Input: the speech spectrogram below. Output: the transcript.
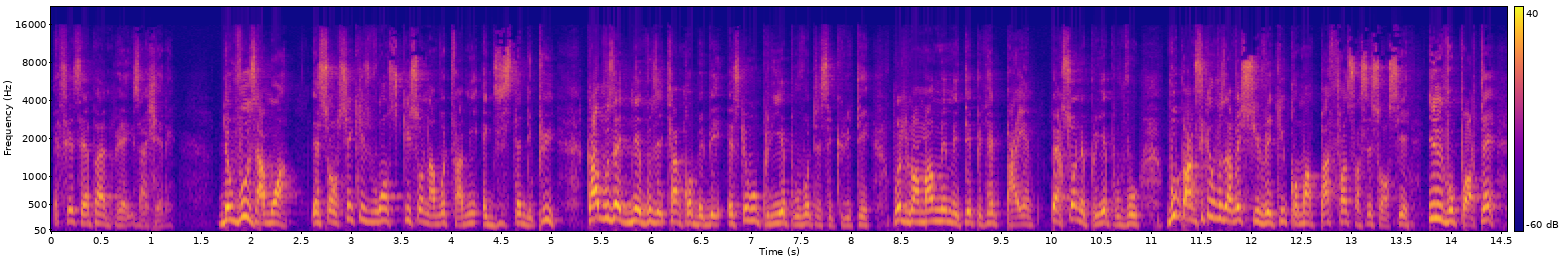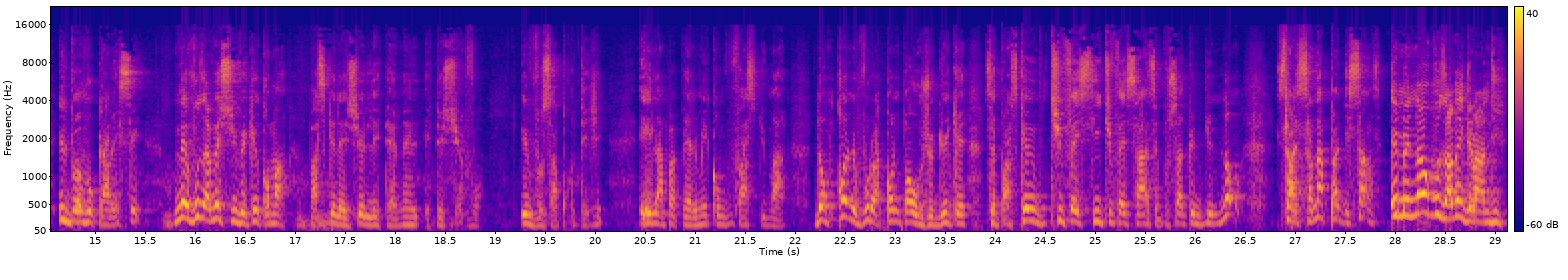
Est-ce que ce n'est pas un peu exagéré? De vous à moi. Les sorciers qui, sont dans votre famille existaient depuis. Quand vous êtes né, vous étiez encore bébé. Est-ce que vous priez pour votre sécurité? Votre maman même était peut-être païenne. Personne ne priait pour vous. Vous pensez que vous avez survécu comment? Pas face à ces sorciers. Ils vous portaient, ils peuvent vous caresser. Mais vous avez survécu comment? Parce que les yeux de l'éternel étaient sur vous. Il vous a protégé. Et il n'a pas permis qu'on vous fasse du mal. Donc, on ne vous raconte pas aujourd'hui que c'est parce que tu fais ci, tu fais ça, c'est pour ça que Dieu... Non, ça n'a pas de sens. Et maintenant, vous avez grandi.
